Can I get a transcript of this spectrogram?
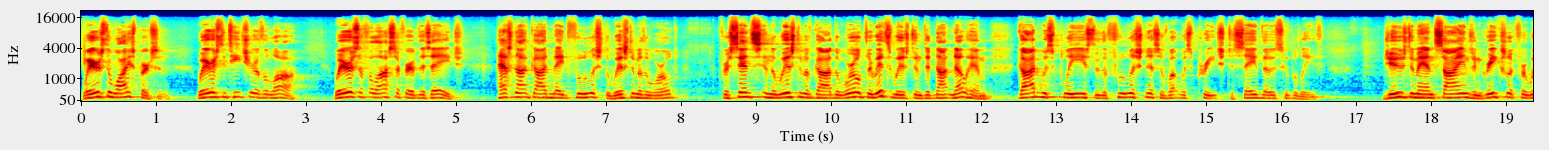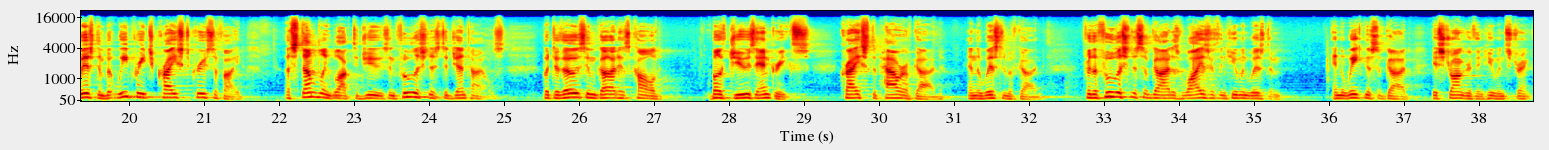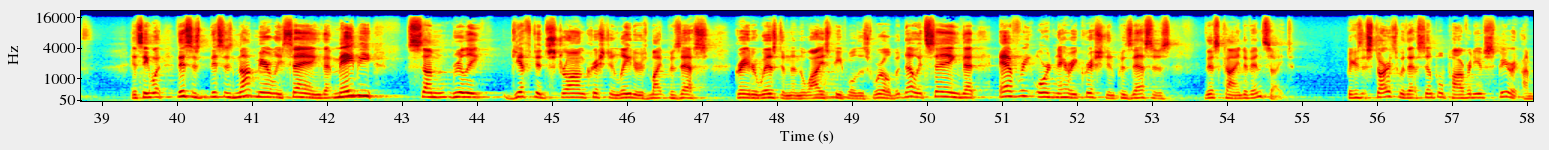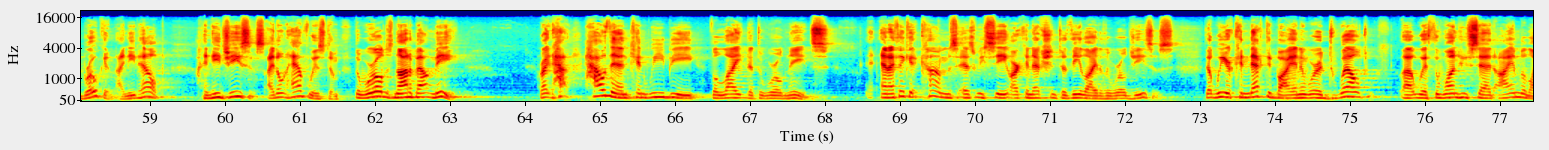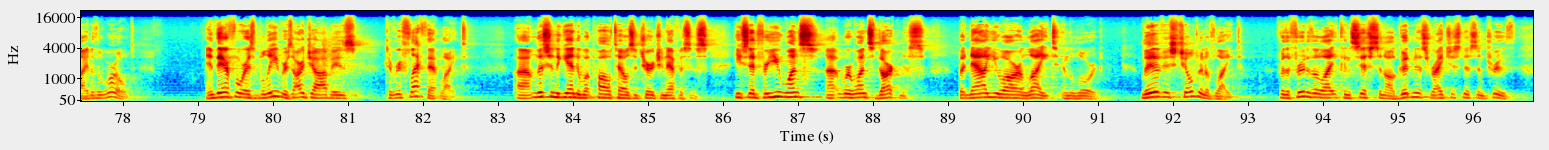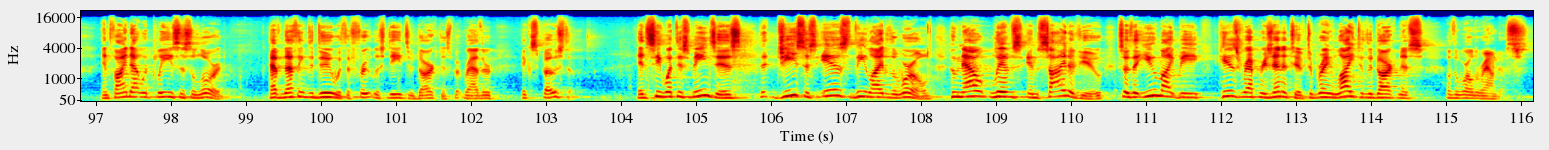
Where's the wise person? Where is the teacher of the law? Where is the philosopher of this age? Has not God made foolish the wisdom of the world? For since in the wisdom of God the world through its wisdom did not know him, God was pleased through the foolishness of what was preached to save those who believe. Jews demand signs and Greeks look for wisdom, but we preach Christ crucified, a stumbling block to Jews and foolishness to Gentiles. But to those whom God has called, both Jews and Greeks, Christ, the power of God and the wisdom of God. For the foolishness of God is wiser than human wisdom, and the weakness of God is stronger than human strength. And see what this is this is not merely saying that maybe some really gifted, strong Christian leaders might possess greater wisdom than the wise people of this world. But no, it's saying that every ordinary Christian possesses this kind of insight. Because it starts with that simple poverty of spirit. I'm broken. I need help. I need Jesus. I don't have wisdom. The world is not about me. Right? How, how then can we be the light that the world needs? And I think it comes as we see our connection to the light of the world, Jesus. That we are connected by and we're dwelt uh, with the one who said, I am the light of the world. And therefore, as believers, our job is to reflect that light. Uh, listen again to what Paul tells the church in Ephesus. He said, For you once uh, were once darkness but now you are light in the Lord. Live as children of light, for the fruit of the light consists in all goodness, righteousness, and truth. And find out what pleases the Lord. Have nothing to do with the fruitless deeds of darkness, but rather expose them. And see, what this means is that Jesus is the light of the world who now lives inside of you so that you might be his representative to bring light to the darkness of the world around us.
